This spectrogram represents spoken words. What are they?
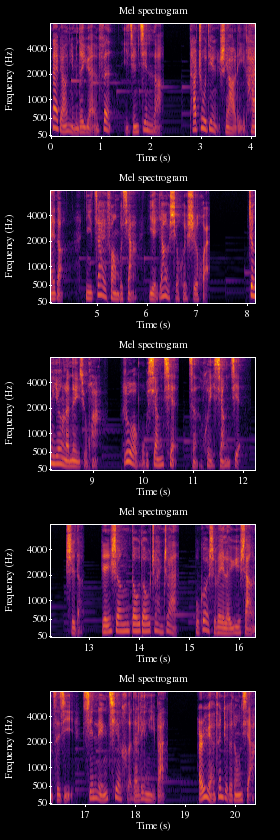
代表你们的缘分已经尽了，他注定是要离开的。”你再放不下，也要学会释怀。正应了那句话：“若无相欠，怎会相见？”是的，人生兜兜转转，不过是为了遇上自己心灵契合的另一半。而缘分这个东西啊，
